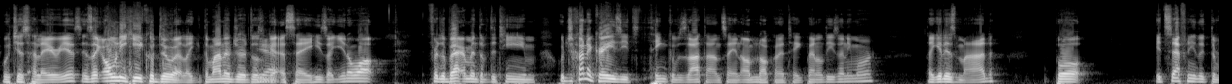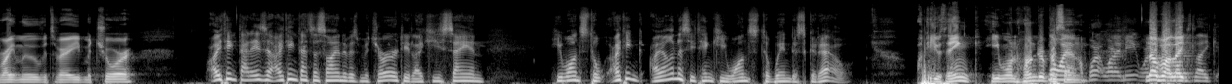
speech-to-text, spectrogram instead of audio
which is hilarious. It's like only he could do it. Like the manager doesn't Yeah. get a say. He's like, you know what? For the betterment of the team, which is kind of crazy to think of Zlatan saying, "I'm not going to take penalties anymore." Like it is mad, but it's definitely like the right move. It's very mature. I think that is it. I think that's a sign of his maturity. Like he's saying he wants to. I think I honestly think he wants to win the Scudetto. You think he 100? No, I, what, what I mean. what No, I but, mean like, is, like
